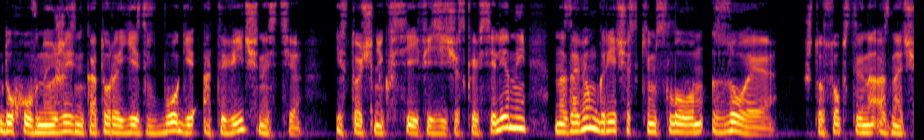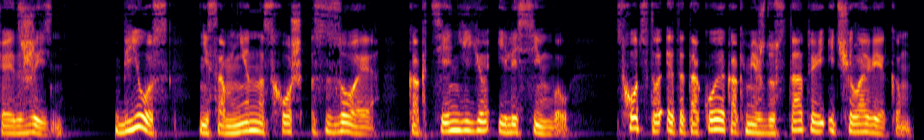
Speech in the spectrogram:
Духовную жизнь, которая есть в Боге от вечности, источник всей физической вселенной, назовем греческим словом «зоэ», что, собственно, означает «жизнь». Биос, несомненно, схож с «зоэ», как тень ее или символ. Сходство это такое, как между статуей и человеком.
